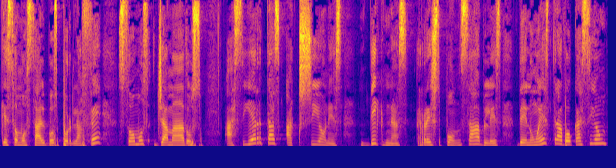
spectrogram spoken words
que somos salvos por la fe, somos llamados a ciertas acciones dignas, responsables de nuestra vocación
